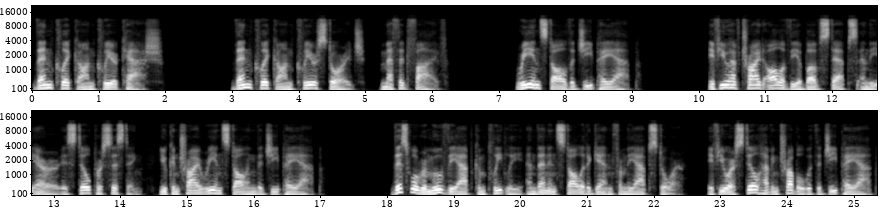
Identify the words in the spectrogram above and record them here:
Then click on Clear Cache. Then click on Clear Storage, Method 5. Reinstall the GPay app. If you have tried all of the above steps and the error is still persisting, you can try reinstalling the GPay app. This will remove the app completely and then install it again from the App Store. If you are still having trouble with the GPay app,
